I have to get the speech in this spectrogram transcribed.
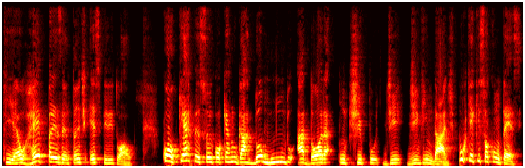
que é o representante espiritual. Qualquer pessoa em qualquer lugar do mundo adora um tipo de divindade. Por que, que isso acontece?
